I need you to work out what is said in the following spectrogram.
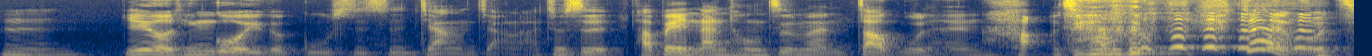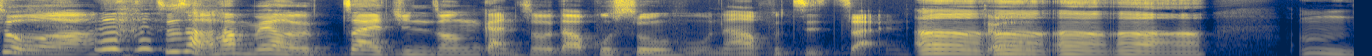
嗯。也有听过一个故事是这样讲啦，就是他被男同志们照顾的很好，这样 这很不错啊，至少他没有在军中感受到不舒服，然后不自在。嗯嗯嗯嗯嗯嗯，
